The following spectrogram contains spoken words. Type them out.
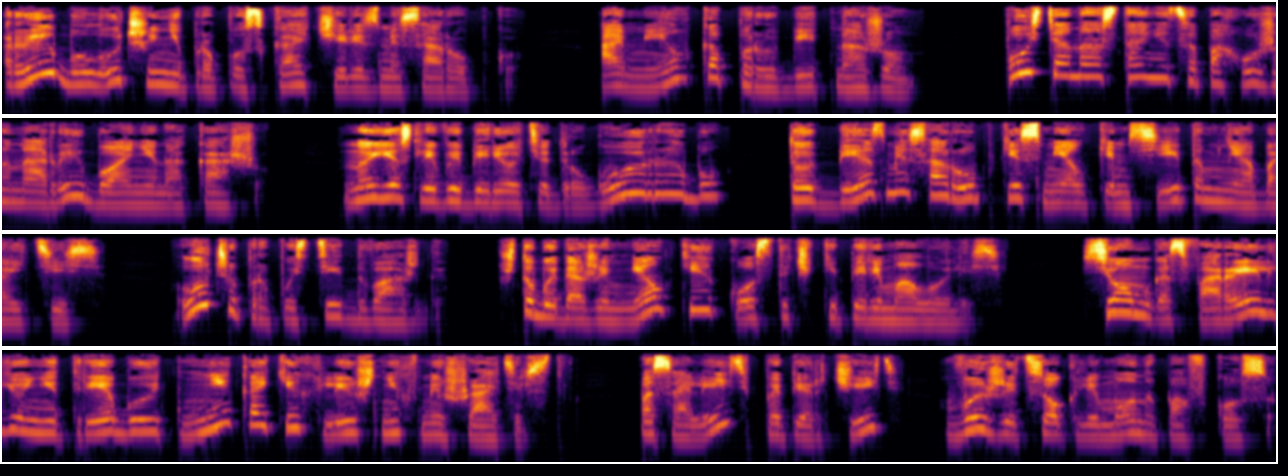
Рыбу лучше не пропускать через мясорубку, а мелко порубить ножом. Пусть она останется похожа на рыбу, а не на кашу. Но если вы берете другую рыбу, то без мясорубки с мелким ситом не обойтись. Лучше пропустить дважды, чтобы даже мелкие косточки перемололись. Семга с форелью не требует никаких лишних вмешательств. Посолить, поперчить, выжать сок лимона по вкусу.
